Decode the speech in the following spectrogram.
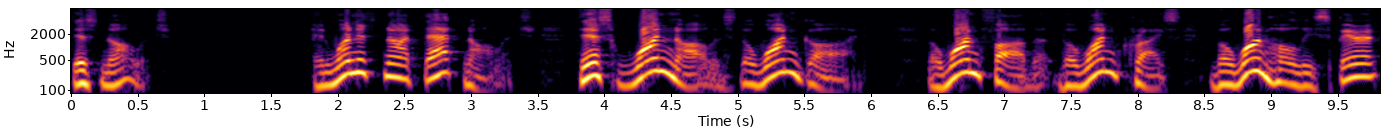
this knowledge. And when it's not that knowledge, this one knowledge, the one God, the one Father, the one Christ, the one Holy Spirit,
